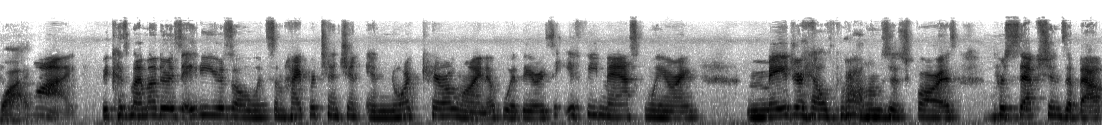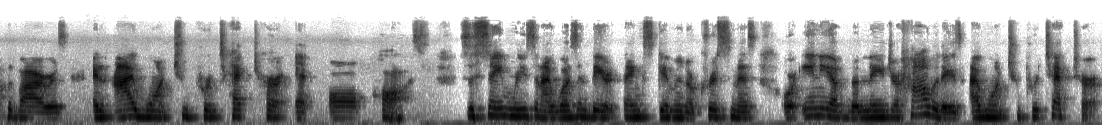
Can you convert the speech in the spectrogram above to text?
Why? Why? Because my mother is 80 years old with some hypertension in North Carolina where there is iffy mask wearing, major health problems as far as perceptions about the virus, and I want to protect her at all costs. It's the same reason I wasn't there at Thanksgiving or Christmas or any of the major holidays. I want to protect her.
